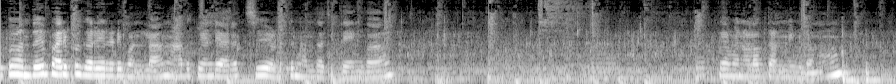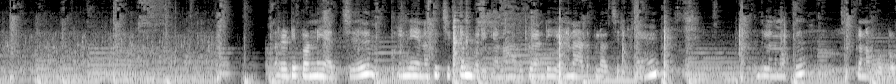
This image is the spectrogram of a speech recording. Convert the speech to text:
இப்போ வந்து பருப்பு கறி ரெடி பண்ணலாம். அதுக்கு வேண்டி அரைச்சி எடுத்துன்னு வந்தாச்சு தேங்காய். தேவையான அளவு தண்ணி விடணும். ரெடி பண்ணியாச்சு. இனி எனக்கு சிக்கன் பொரிக்கணும் அதுக்கு வேண்டி எண்ணெய் அடுப்பில் வச்சுருக்கேன். இதில் நமக்கு சிக்கனை போட்டு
